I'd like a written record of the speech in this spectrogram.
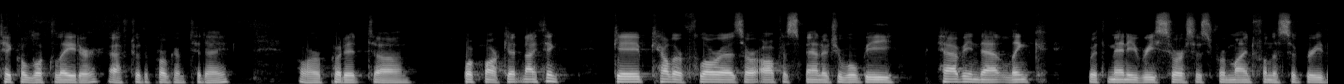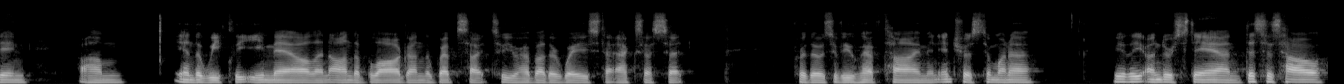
take a look later after the program today, or put it, uh, bookmark it. And I think Gabe Keller Flores, our office manager, will be having that link with many resources for mindfulness of breathing um, in the weekly email and on the blog on the website. So you have other ways to access it. For those of you who have time and interest and want to really understand, this is how,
